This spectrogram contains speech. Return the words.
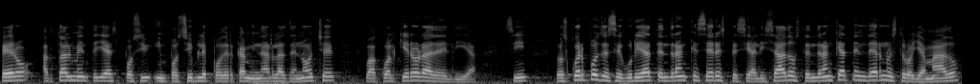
pero actualmente ya es imposible poder caminarlas de noche o a cualquier hora del día. ¿sí? Los cuerpos de seguridad tendrán que ser especializados, tendrán que atender nuestro llamado,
